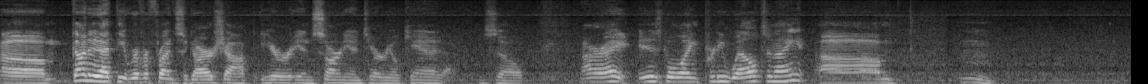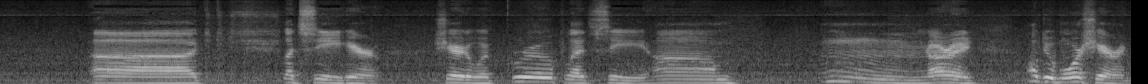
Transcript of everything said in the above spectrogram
Um, got it at the Riverfront Cigar Shop here in Sarnia, Ontario, Canada. So, all right, it is going pretty well tonight. Um, hmm. Uh, let's see here. Share to a group. Let's see. Um, hmm. all right, I'll do more sharing.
